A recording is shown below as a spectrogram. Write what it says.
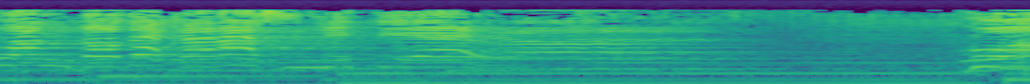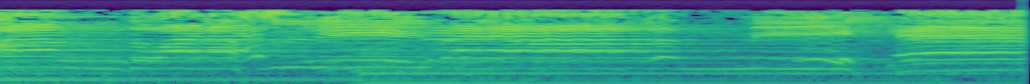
Cuando dejarás mi tierra, cuando harás libre a mi gente.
